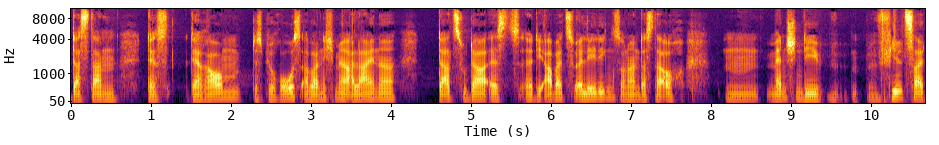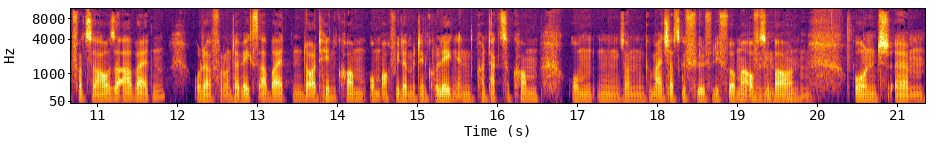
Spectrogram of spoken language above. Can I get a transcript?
dass dann das, der Raum des Büros aber nicht mehr alleine dazu da ist, äh, die Arbeit zu erledigen, sondern dass da auch Menschen, die viel Zeit von zu Hause arbeiten oder von unterwegs arbeiten, dorthin kommen, um auch wieder mit den Kollegen in Kontakt zu kommen, um so ein Gemeinschaftsgefühl für die Firma aufzubauen. Mhm. Und ähm,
